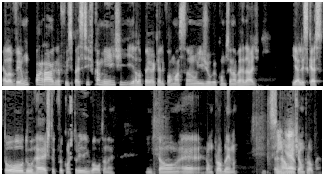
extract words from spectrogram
ela vê um parágrafo especificamente e ela pega aquela informação e julga como sendo a verdade. E ela esquece todo o resto que foi construído em volta, né? Então, é, é um problema. Sim, realmente é, é um problema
